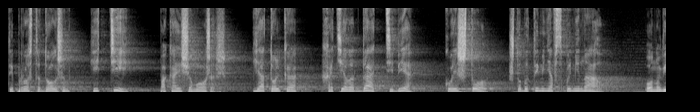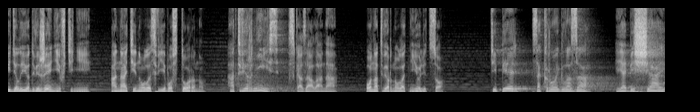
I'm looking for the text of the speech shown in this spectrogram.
Ты просто должен идти, пока еще можешь. Я только хотела дать тебе кое-что» чтобы ты меня вспоминал». Он увидел ее движение в тени. Она тянулась в его сторону. «Отвернись», — сказала она. Он отвернул от нее лицо. «Теперь закрой глаза и обещай,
